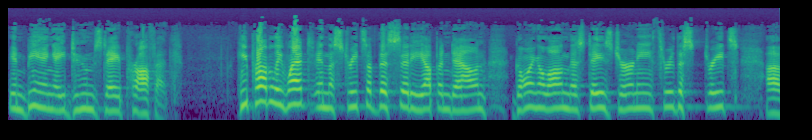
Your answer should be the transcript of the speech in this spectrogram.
in being a doomsday prophet. He probably went in the streets of this city up and down, going along this day's journey through the streets, uh,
